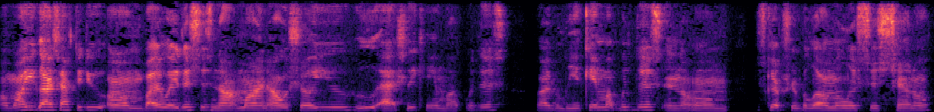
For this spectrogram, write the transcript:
Um, all you guys have to do. Um, by the way, this is not mine. I will show you who actually came up with this. Or I believe came up with this in the um description below. His channel.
